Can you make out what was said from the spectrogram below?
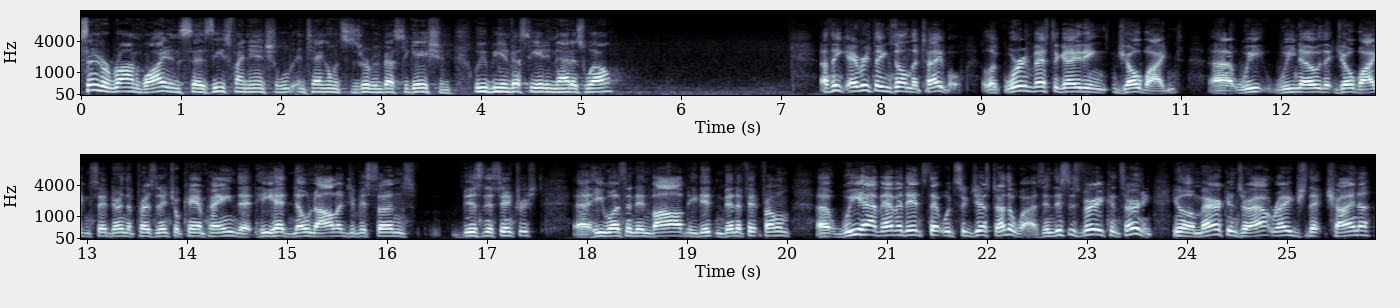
Senator Ron Wyden says these financial entanglements deserve investigation. Will you be investigating that as well? I think everything's on the table. Look, we're investigating Joe Biden. Uh, we we know that Joe Biden said during the presidential campaign that he had no knowledge of his son's business interest. Uh, he wasn't involved. He didn't benefit from them. Uh, we have evidence that would suggest otherwise. And this is very concerning. You know, Americans are outraged that China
